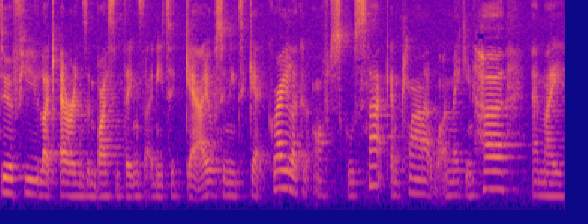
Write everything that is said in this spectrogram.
do a few like errands and buy some things that I need to get. I also need to get Gray like an after school snack and plan out what I'm making her and my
